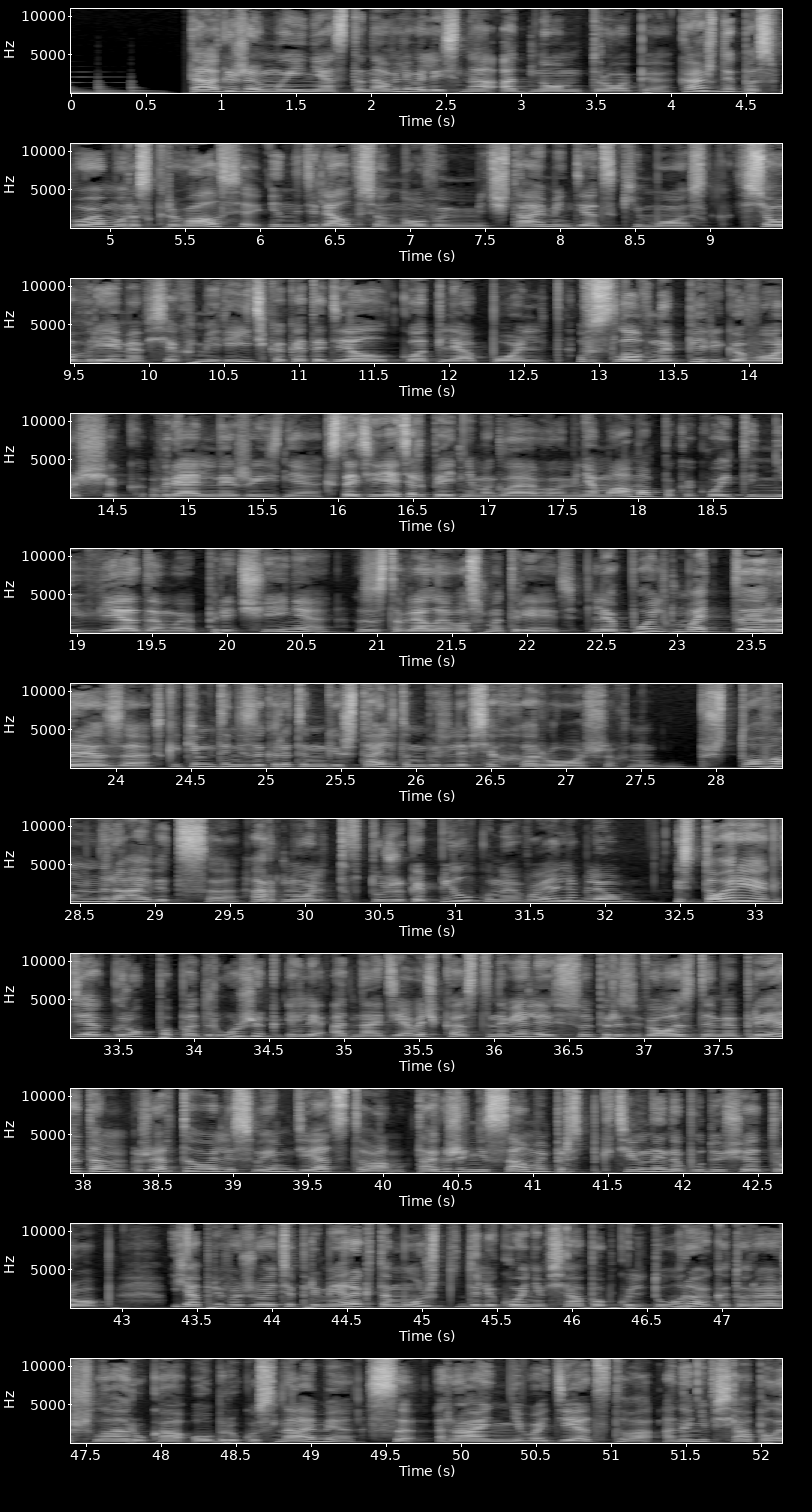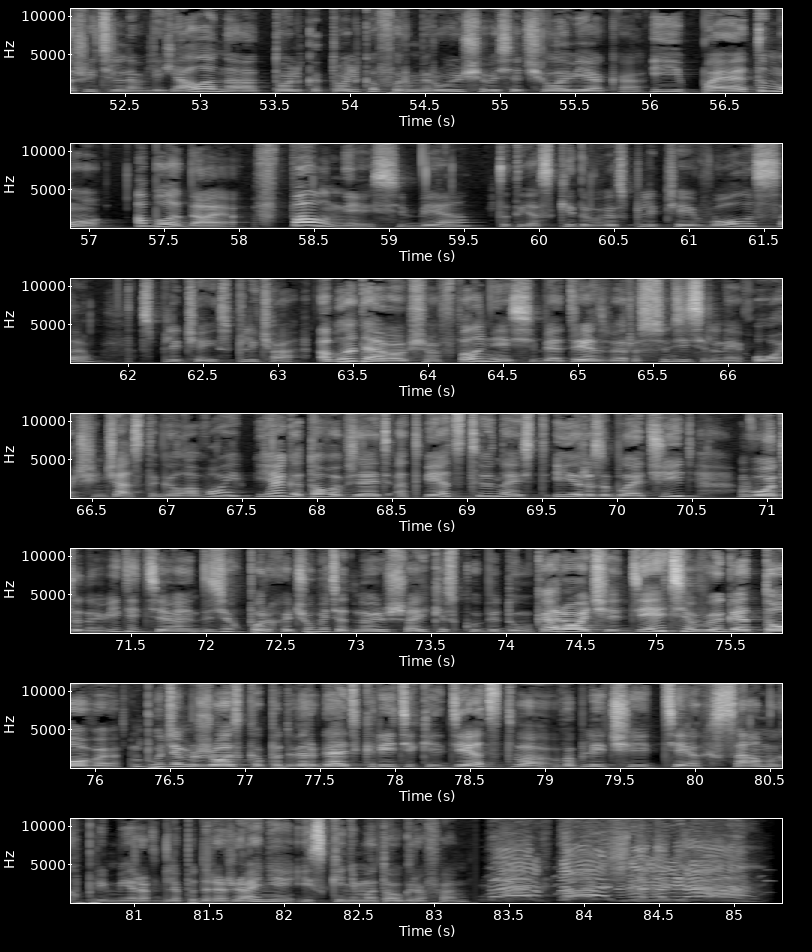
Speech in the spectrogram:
Также мы не останавливались на одном тропе. Каждый по-своему раскрывался и наделял все новыми мечтами детский мозг. Все время всех мирить, как это делал кот Леопольд, условно переговорщик в реальной жизни. Кстати, я терпеть не могла его. Меня мама по какой-то неведомой причине заставляла его смотреть. Леопольд, мать Тереза, с каким-то незакрытым гештальтом быть для всех хороших. Ну, что вам нравится? Арнольд в ту же копилку, но его я люблю. Истории, где группа подружек или одна девочка становились суперзвездами, при этом жертвовали своим детством, также не самый перспективный на будущее троп. Я привожу эти примеры к тому, что далеко не вся поп-культура, которая шла рука об руку с нами с раннего детства, она не вся положительно влияла на только-только формирующегося человека. И поэтому, обладая вполне себе, тут я скидываю с плечей волосы, с плечей, с плеча. Обладая, в общем, вполне себе трезвой, рассудительной, очень часто головой, я готова взять ответственность и разоблачить, вот оно, видите, до сих пор хочу быть одной из шайки Скуби-Ду. Короче, дети, вы готовы. Будем жестко подвергать критике детства в обличии тех самых примеров для подражания из кинематографа. Так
